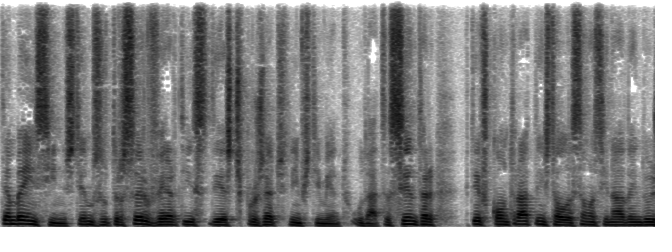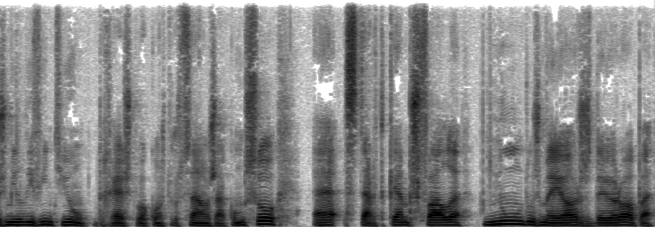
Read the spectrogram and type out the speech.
Também em Sines temos o terceiro vértice destes projetos de investimento, o Data Center, teve contrato de instalação assinado em 2021. De resto, a construção já começou. A Start Campus fala num dos maiores da Europa.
